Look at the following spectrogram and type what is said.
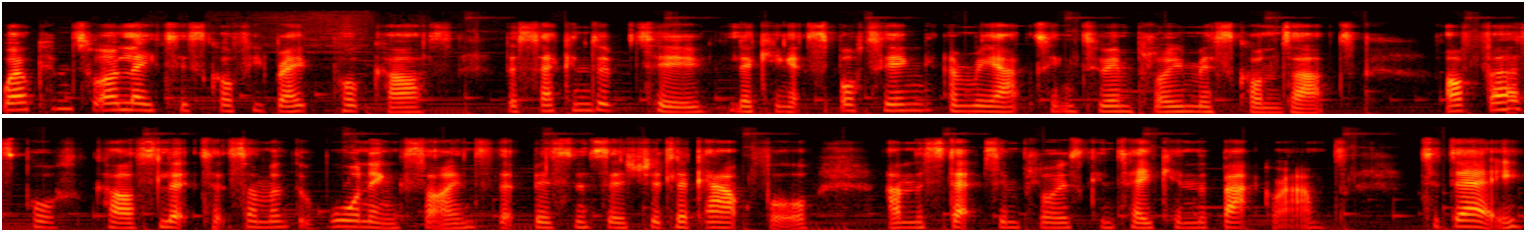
Welcome to our latest Coffee Break podcast, the second of two, looking at spotting and reacting to employee misconduct. Our first podcast looked at some of the warning signs that businesses should look out for and the steps employers can take in the background. Today,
